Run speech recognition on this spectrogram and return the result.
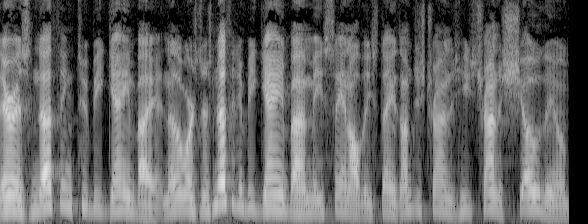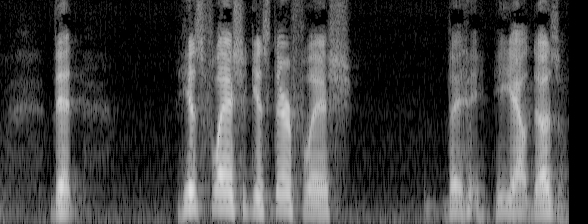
there is nothing to be gained by it. In other words, there's nothing to be gained by me saying all these things. I'm just trying to, he's trying to show them that his flesh against their flesh, they, he outdoes them.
